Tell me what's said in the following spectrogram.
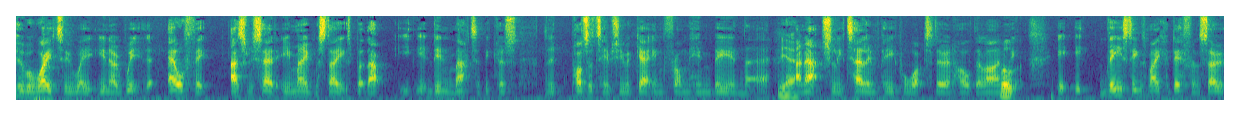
who were way too weak. You know, we, Elphick, as we said, he made mistakes, but that it didn't matter because the positives you were getting from him being there Yeah. and actually telling people what to do and hold the line. Well- it, it, these things make a difference. So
